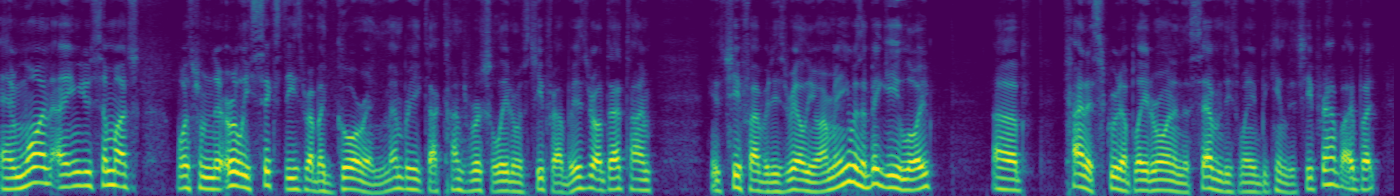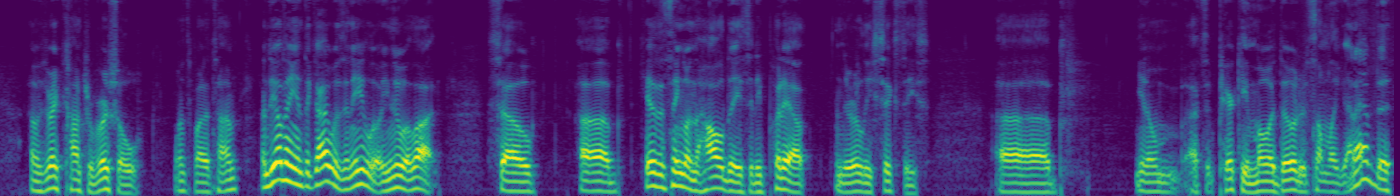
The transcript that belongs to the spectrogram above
And one I used so much was from the early 60s, Rabbi Goren. Remember, he got controversial later with chief rabbi Israel. At that time, he was chief rabbi of the Israeli army. He was a big Eloi. Uh, kind of screwed up later on in the 70s when he became the chief rabbi, but it was very controversial once upon a time. On the other hand, the guy was an Eloi. He knew a lot. So uh, he has a thing on the holidays that he put out in the early 60s. Uh, you know, I said Pirkei Moadot or something like that. I have the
